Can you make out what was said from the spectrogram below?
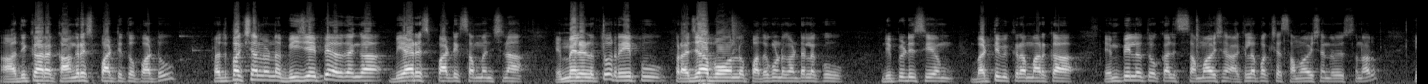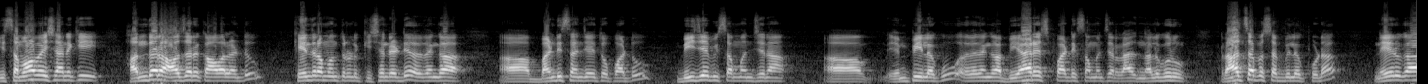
అధికార కాంగ్రెస్ పార్టీతో పాటు ప్రతిపక్షంలో ఉన్న బీజేపీ అదేవిధంగా బీఆర్ఎస్ పార్టీకి సంబంధించిన ఎమ్మెల్యేలతో రేపు ప్రజాభవన్లో పదకొండు గంటలకు డిప్యూటీ సీఎం బట్టి విక్రమార్క ఎంపీలతో కలిసి సమావేశం అఖిలపక్ష సమావేశం నిర్వహిస్తున్నారు. ఈ సమావేశానికి అందరూ హాజరు కావాలంటూ కేంద్ర మంత్రులు కిషన్ రెడ్డి అదేవిధంగా బండి సంజయ్తో పాటు బీజేపీకి సంబంధించిన ఎంపీలకు అదేవిధంగా బీఆర్ఎస్ పార్టీకి సంబంధించిన రా నలుగురు రాజ్యసభ సభ్యులకు కూడా నేరుగా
